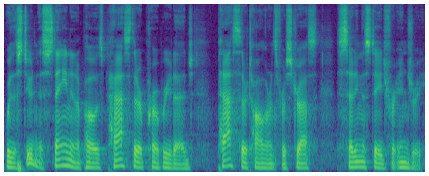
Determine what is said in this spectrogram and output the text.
where the student is staying in a pose past their appropriate edge, past their tolerance for stress, setting the stage for injury.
